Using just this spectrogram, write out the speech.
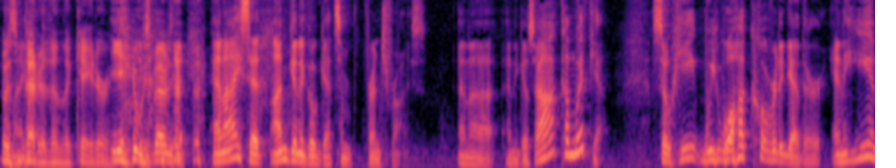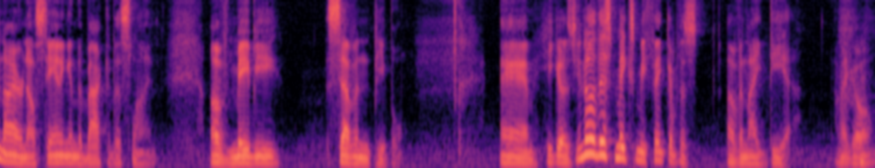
It was I- better than the catering. yeah, it was better. Than and I said, I'm going to go get some French fries. And uh, and he goes, I'll come with you. So he we walk over together, and he and I are now standing in the back of this line of maybe seven people. And he goes, you know, this makes me think of a, of an idea. And I go,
